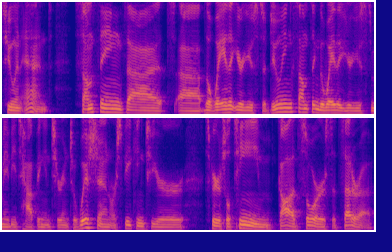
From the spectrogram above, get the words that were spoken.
to an end. Something that uh, the way that you're used to doing something, the way that you're used to maybe tapping into your intuition or speaking to your spiritual team, God, source, etc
